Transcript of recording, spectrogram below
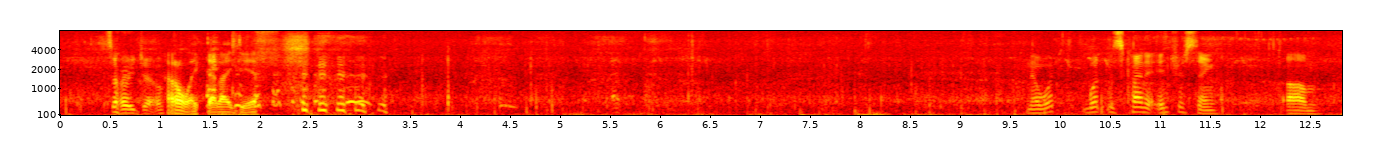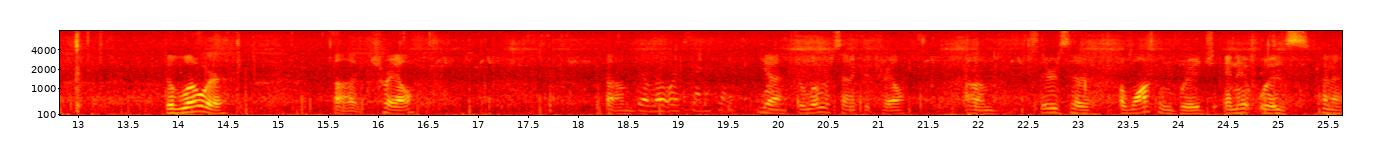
Sorry, Joe. I don't like that idea. Now, what what was kind of interesting, um, the lower uh, trail. Um, the lower Seneca. Yeah, the lower Seneca Trail. Um, there's a, a walking bridge, and it was kind of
